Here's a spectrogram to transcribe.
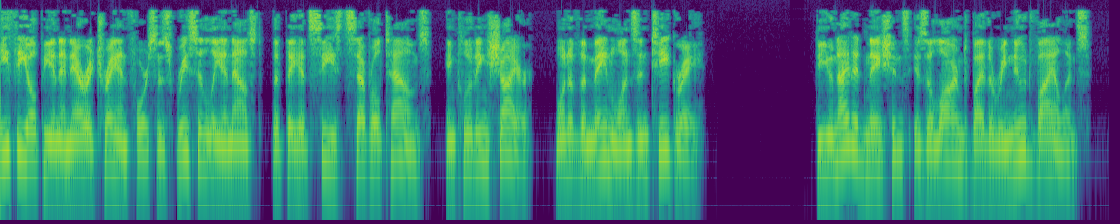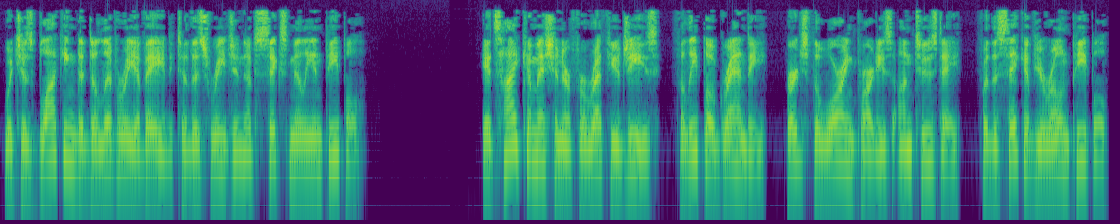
Ethiopian and Eritrean forces recently announced that they had seized several towns, including Shire, one of the main ones in Tigray. The United Nations is alarmed by the renewed violence, which is blocking the delivery of aid to this region of 6 million people. Its High Commissioner for Refugees, Filippo Grandi, urged the warring parties on Tuesday, for the sake of your own people,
